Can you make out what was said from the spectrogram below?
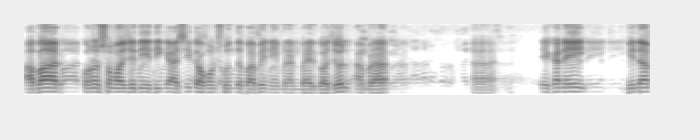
আবার কোনো সময় যদি এদিকে আসি, তখন শুনতে পাবেন ইমরান ভাইয়ের গজল। আমরা এখানেই বিদায়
